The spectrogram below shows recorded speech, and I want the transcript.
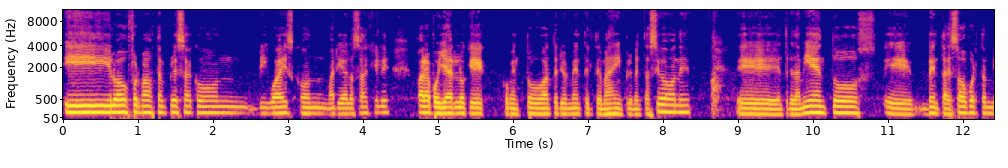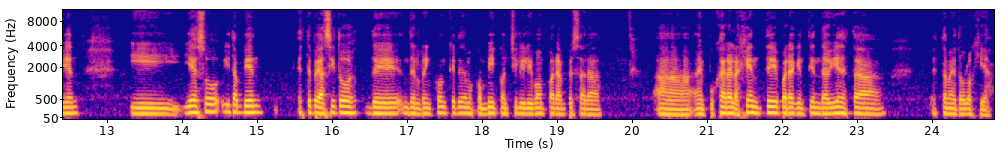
y luego formamos esta empresa con BeWise, con María de Los Ángeles, para apoyar lo que comentó anteriormente, el tema de implementaciones, eh, entrenamientos, eh, venta de software también, y, eso, y también este pedacito del rincón que tenemos con BIM, con Chile y para empezar a, a, empujar a la gente para que entienda bien esta, esta metodología.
